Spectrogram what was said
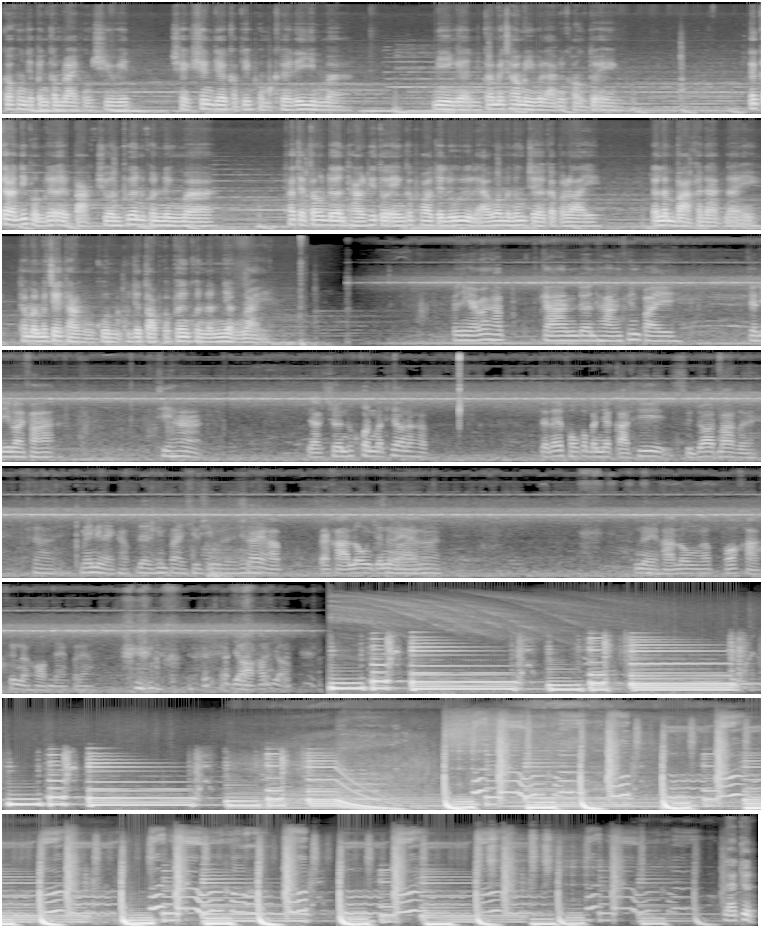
ก็คงจะเป็นกำไรของชีวิตเชกเช่นเดียวกับที่ผมเคยได้ยินมา มีเงินก็ไม่เท่ามีเวลาเป็นของตัวเอง และการที่ผมได้เอ่ยปากชวนเพื่อนคนหนึ่งมา ถ้าจะต้องเดินทางที่ตัวเองก็พอจะรู้อยู่แล้วว่ามันต้องเจอกับอะไร และลำบากขนาดไหน ถ้ามันไม่ใช่ทางของคุณ คุณจะตอบกับเพื่อนคนนั้นอย่างไร เป็นยังไงบ้างครับ การเดินทางขึ้นไปเจดีย์ลอยฟ้าที่ห้าอยากเชิญทุกคนมาเที่ยวนะครับ จะได้พบกับบรรยากาศที่สุดยอดมากเลย ใช่ ไม่เหนื่อยครับ เดินขึ้นไปชิวๆเลยใช่ครับ แต่ขาลงจะเหนื่อยสบายนะมาก เหนื่อยขาลงครับ เพราะขาขึ้นอะหอบแดกไปแล้ว หยอกครับหยอก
